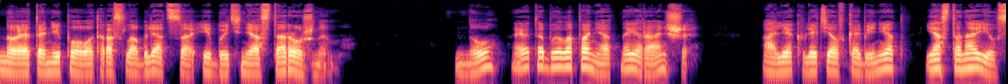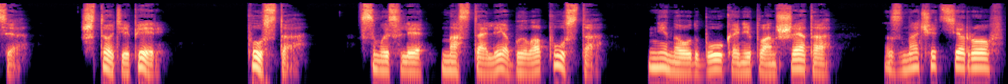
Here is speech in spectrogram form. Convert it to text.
Но это не повод расслабляться и быть неосторожным. Ну, это было понятно и раньше. Олег влетел в кабинет и остановился. Что теперь? Пусто. В смысле, на столе было пусто. Ни ноутбука, ни планшета. Значит, Серов,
